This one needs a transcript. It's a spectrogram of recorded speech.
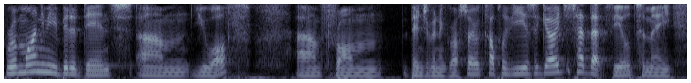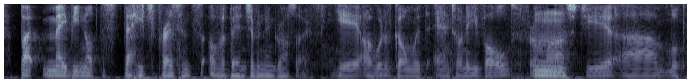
Reminding me a bit of Dance um, You Off um, from Benjamin Ingrosso a couple of years ago. Just had that feel to me, but maybe not the stage presence of a Benjamin Ingrosso. Yeah, I would have gone with Anton Ewald from last year. Um, look,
